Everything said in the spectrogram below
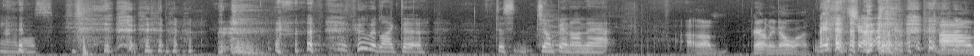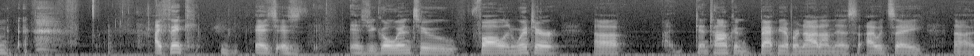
Animals. Who would like to just jump in on that? Uh, apparently, no one. Sure. um, I think as, as, as you go into fall and winter, uh, and Tom can back me up or not on this, I would say uh,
